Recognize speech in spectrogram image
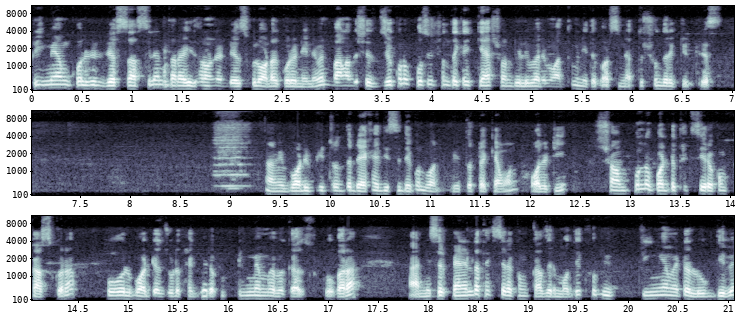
প্রিমিয়াম কোয়ালিটির ড্রেস চাচ্ছিলেন, তারা এই ধরনের ড্রেসগুলো অর্ডার করে নিয়ে নেবেন। বাংলাদেশের যে কোনো পজিশন থেকে ক্যাশ অন ডেলিভারির মাধ্যমে নিতে পারছেন এত সুন্দর একটি ড্রেস আমি বডির ভিতরটা দেখাই দিচ্ছি। দেখুন বডির ভিতরটা কেমন কোয়ালিটি সম্পূর্ণ বডিটা থাকছে এরকম কাজ করা। ফুল বডিটা জুড়ে থাকবে এরকম প্রিমিয়াম ভাবে কাজ করা। আর নিচের প্যানেলটা থাকছে এরকম কাজের মধ্যে। খুবই প্রিমিয়াম একটা লুক দিবে।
